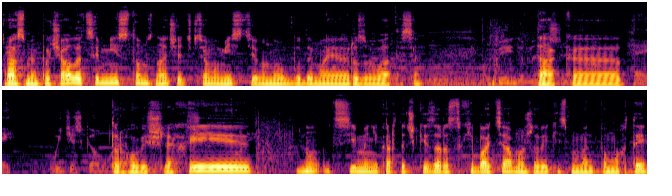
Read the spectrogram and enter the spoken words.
Раз ми почали цим містом, значить в цьому місті воно буде має розвиватися. Так, е, торгові шляхи. Ну, ці мені карточки зараз хіба ця може в якийсь момент допомогти.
